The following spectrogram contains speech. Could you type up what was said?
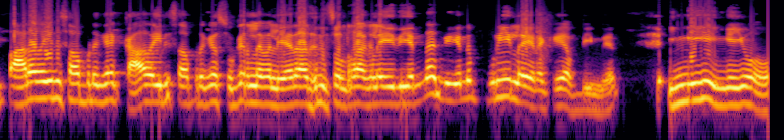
இப்ப அரை வயிறு சாப்பிடுங்க கா வயிறு சாப்பிடுங்க சுகர் லெவல் ஏறாதுன்னு சொல்றாங்களே இது என்ன நீ என்ன புரியல எனக்கு அப்படின்னு இங்கேயும் இங்கேயும்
